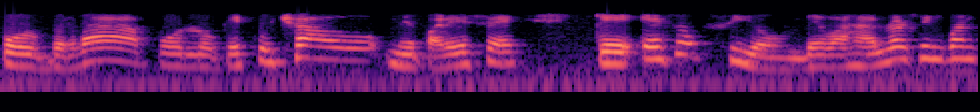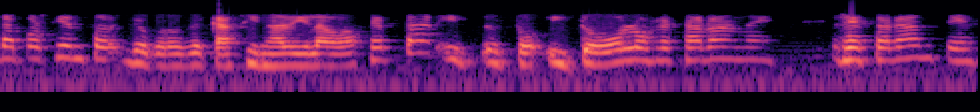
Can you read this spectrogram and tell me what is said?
por verdad, por lo que he escuchado, me parece que esa opción de bajarlo al 50%, yo creo que casi nadie la va a aceptar y, y todos los restaurantes, restaurantes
